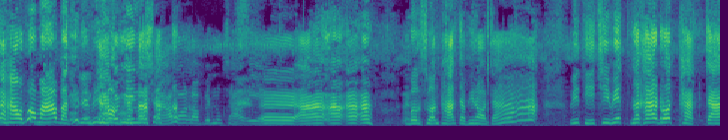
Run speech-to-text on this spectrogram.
กระเฮาพ่อหมาบัดที่นี่พี่น้องมีลูกสาวเพราะเราเป็นลูกสาวเองเออเอาเอาเอาเอาเบิ่งสวนผักจ้ะพี่น้องจ้าวิถีชีวิตนะคะ รถผักจ้า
